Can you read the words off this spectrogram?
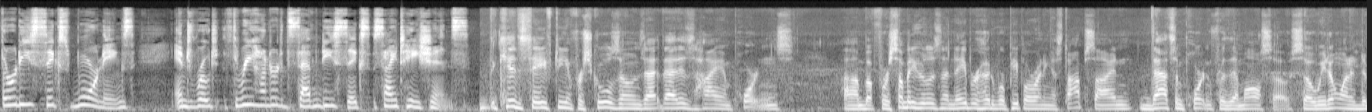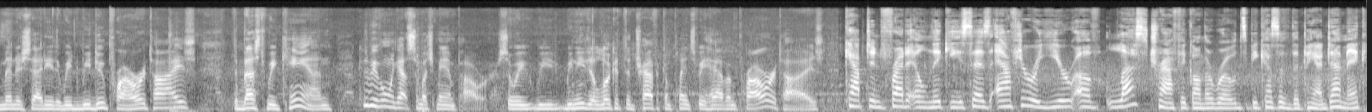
36 warnings, and wrote 376 citations. The kids' safety and for school zones, that, that is high importance. Um, but for somebody who lives in a neighborhood where people are running a stop sign, that's important for them also. So we don't want to diminish that either. We, we do prioritize the best we can because we've only got so much manpower. So we, we, we need to look at the traffic complaints we have and prioritize. Captain Fred Ilnicki says after a year of less traffic on the roads because of the pandemic,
